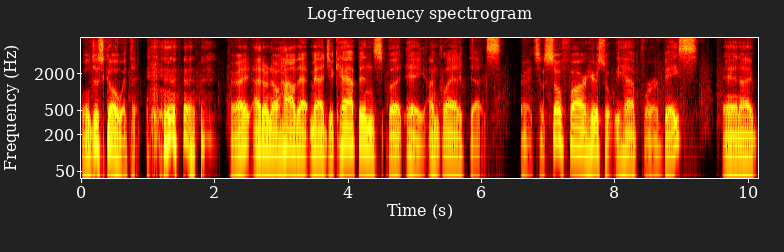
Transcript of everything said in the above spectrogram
We'll just go with it. All right. I don't know how that magic happens, but hey, I'm glad it does. All right. So, so far, here's what we have for our base. And I've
